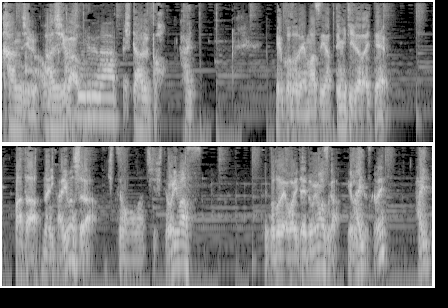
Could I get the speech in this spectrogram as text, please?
感じる。味わう。浸ると。はい。ということで、まずやってみていただいて、また何かありましたら質問をお待ちしております。ということで終わりたいと思いますが、よろしいですかね？はい。はい。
